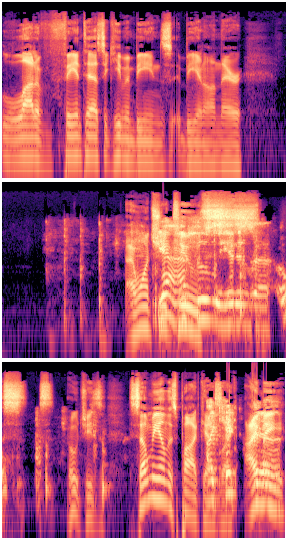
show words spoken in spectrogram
A lot of fantastic human beings being on there. I want you Yeah, to absolutely. It is. Uh, oh, Oh Jesus! Sell me on this podcast. I like I may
